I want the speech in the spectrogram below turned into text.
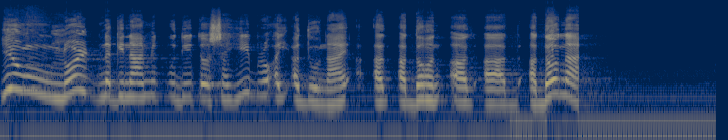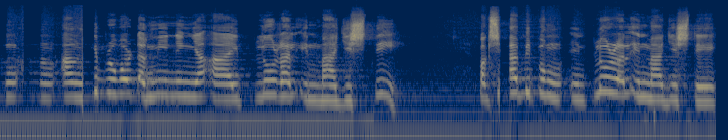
Yung Lord na ginamit po dito sa Hebrew ay Adonai, Adon, Ad, Ad, Adonai. Ang, ang, ang Hebrew word, ang meaning niya ay plural in majesty. Pag sinabi pong in plural in majesty,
